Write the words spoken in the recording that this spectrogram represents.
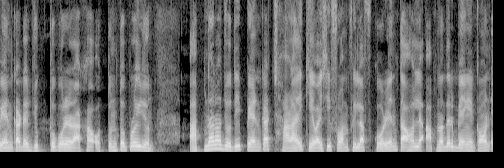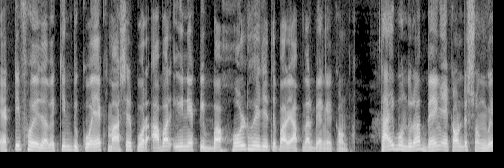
প্যান কার্ডের যুক্ত করে রাখা অত্যন্ত প্রয়োজন। আপনারা যদি প্যান কার্ড ছাড়াই কেওয়াইসি ফর্ম ফিল আপ করেন, তাহলে আপনাদের ব্যাঙ্ক অ্যাকাউন্ট অ্যাক্টিভ হয়ে যাবে, কিন্তু কয়েক মাসের পর আবার ইনঅ্যাক্টিভ বা হোল্ড হয়ে যেতে পারে আপনার ব্যাঙ্ক অ্যাকাউন্ট। তাই বন্ধুরা, ব্যাঙ্ক অ্যাকাউন্টের সঙ্গে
